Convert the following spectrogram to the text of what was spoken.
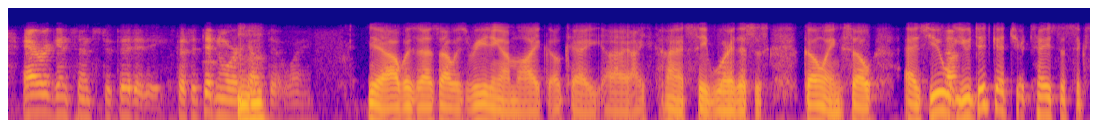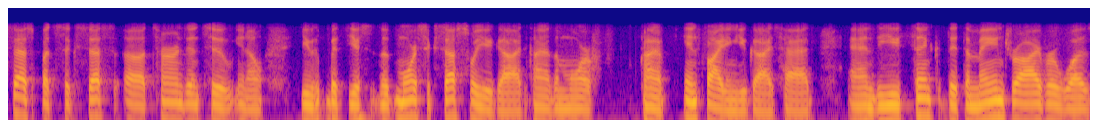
arrogance and stupidity because it didn't work mm-hmm. out that way. Yeah, I was as I was reading, I'm like, okay, I, I kind of see where this is going. So, as you uh, you did get your taste of success, but success uh, turned into you know you with your the more successful you got, kind of the more kind of infighting you guys had. And do you think that the main driver was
